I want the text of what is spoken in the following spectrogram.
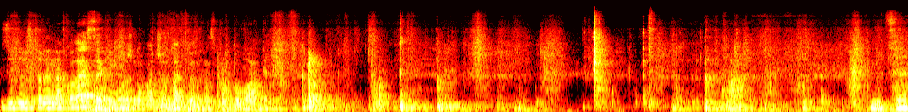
З однієї сторони на колесах і можна бачу, отак його транспортувати. А. Ні, це,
